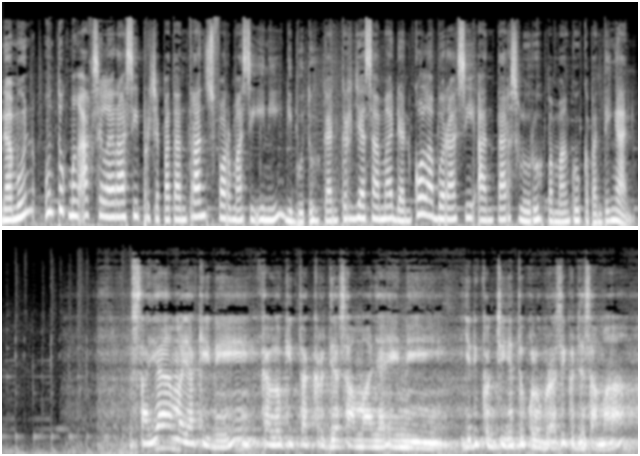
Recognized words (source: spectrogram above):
Namun, untuk mengakselerasi percepatan transformasi ini dibutuhkan kerjasama dan kolaborasi antar seluruh pemangku kepentingan. Saya meyakini kalau kita kerjasamanya ini, jadi kuncinya itu kolaborasi kerjasama,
